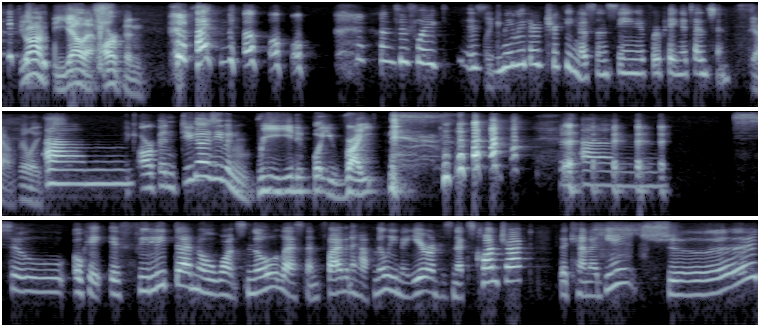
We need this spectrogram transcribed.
You're gonna have to yell at Arpon. I know. I'm just like, is Like- maybe they're tricking us and seeing if we're paying attention. Yeah, really. Um, Like, Arpon, do you guys even read what you write? um, so okay, if Phillip Danault wants no less than five and a half million a year on his next contract, the Canadien should.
